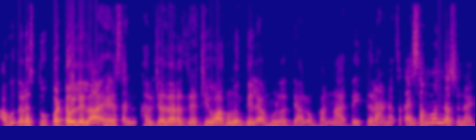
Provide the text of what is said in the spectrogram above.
अगोदरच तू बटवलेला आहेस आणि खालच्या दर्जाची वागणूक दिल्यामुळं त्या लोकांना आता इथं राहण्याचा काही संबंधच नाही.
